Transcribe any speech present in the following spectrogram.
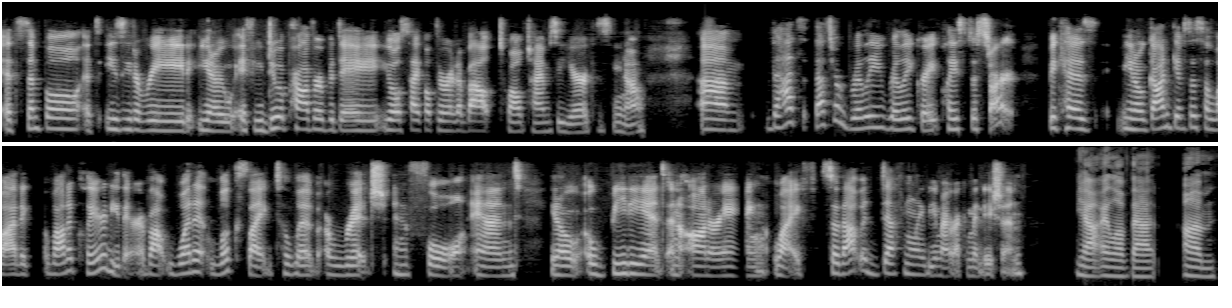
It's simple, it's easy to read. You know, if you do a proverb a day, you'll cycle through it about 12 times a year because, you know, um, that's that's a really, really great place to start because you know god gives us a lot of a lot of clarity there about what it looks like to live a rich and full and you know, obedient and honoring life. So that would definitely be my recommendation. Yeah, I love that. Um,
